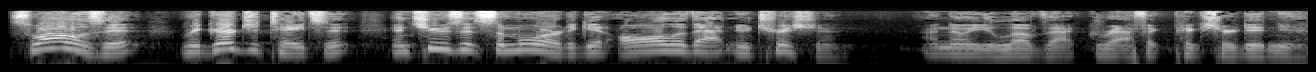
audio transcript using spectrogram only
Swallows it, regurgitates it, and chews it some more to get all of that nutrition. I know you love that graphic picture, didn't you?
